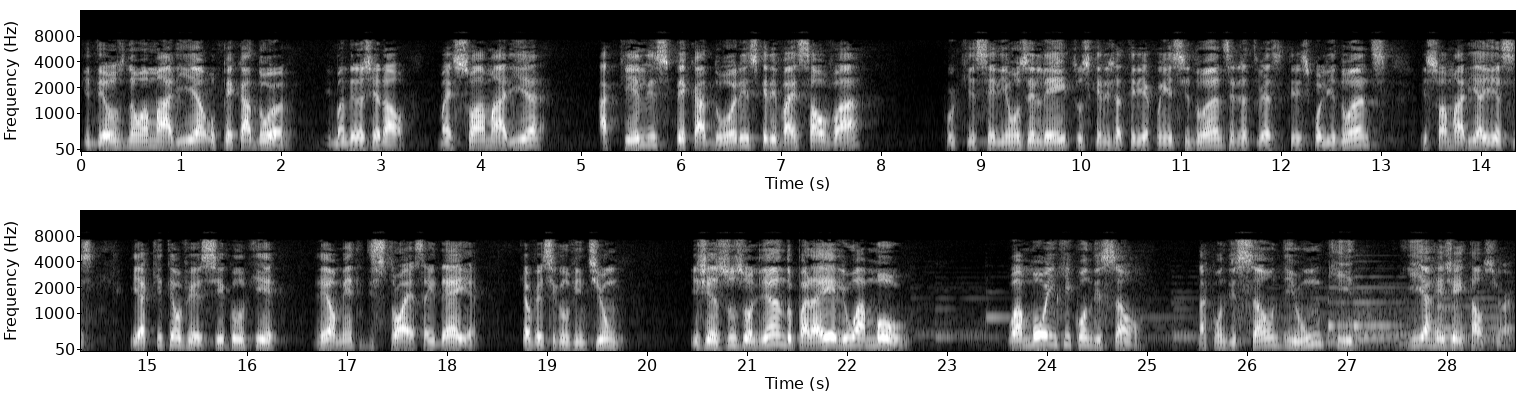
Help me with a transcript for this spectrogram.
que Deus não amaria o pecador, de maneira geral, mas só amaria aqueles pecadores que ele vai salvar, porque seriam os eleitos que ele já teria conhecido antes, ele já tivesse teria escolhido antes, e só amaria esses. E aqui tem um versículo que realmente destrói essa ideia, que é o versículo 21. E Jesus, olhando para ele, o amou. O amou em que condição? Na condição de um que ia rejeitar o Senhor.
